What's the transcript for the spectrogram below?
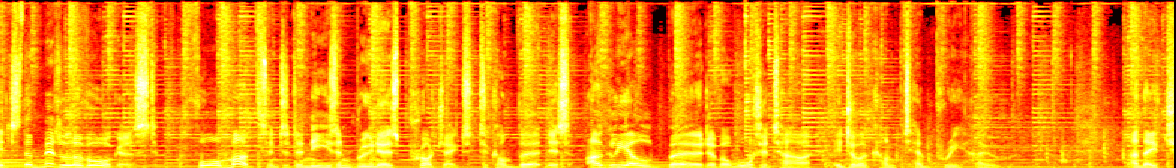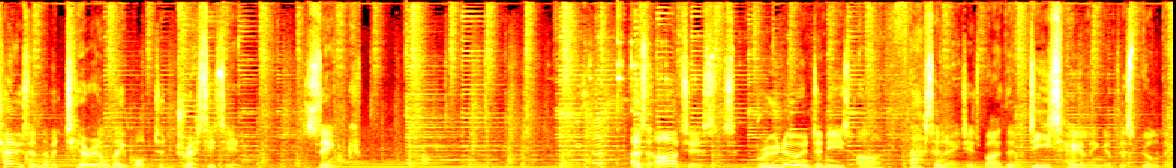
It's the middle of August, four months into Denise and Bruno's project to convert this ugly old bird of a water tower into a contemporary home. And they've chosen the material they want to dress it in zinc. As artists, Bruno and Denise are fascinated by the detailing of this building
